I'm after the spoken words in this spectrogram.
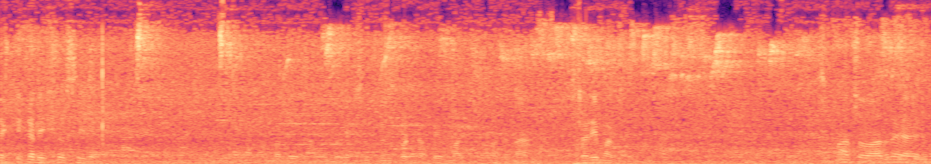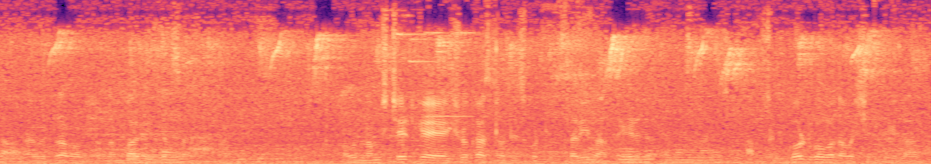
ಟೆಕ್ನಿಕಲ್ ಇಶ್ಯೂಸ್ ಇದೆ. ನಮ್ಮಲ್ಲಿ ನಾವೊಂದು ಸುಪ್ರೀಂ ಕೋರ್ಟ್ ಅಪೀಲ್ ಮಾಡ್ತೀವಿ ಅದನ್ನು ಸ್ಟಡಿ ಮಾಡ್ತೀವಿ ಸಮಾಸವಾದರೆ ನಾವು ವಿಡ್ರಾ ಮಾಡ್ಬಿಟ್ಟು ನಮ್ಮ ಭಾಗದ ಕೆಲಸ ಅವ್ರು ನಮ್ಮ ಸ್ಟೇಟ್ಗೆ ಶೋಕಾಸ್ ನೋಟಿಸ್ ಕೊಟ್ಟರು ಸರಿ ಇಲ್ಲ ಅಂತ ಹೇಳಿದ್ರು. ಕೋರ್ಟ್ಗೆ ಹೋಗೋದು ಅವಶ್ಯಕತೆ ಇಲ್ಲ ಅಂತ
